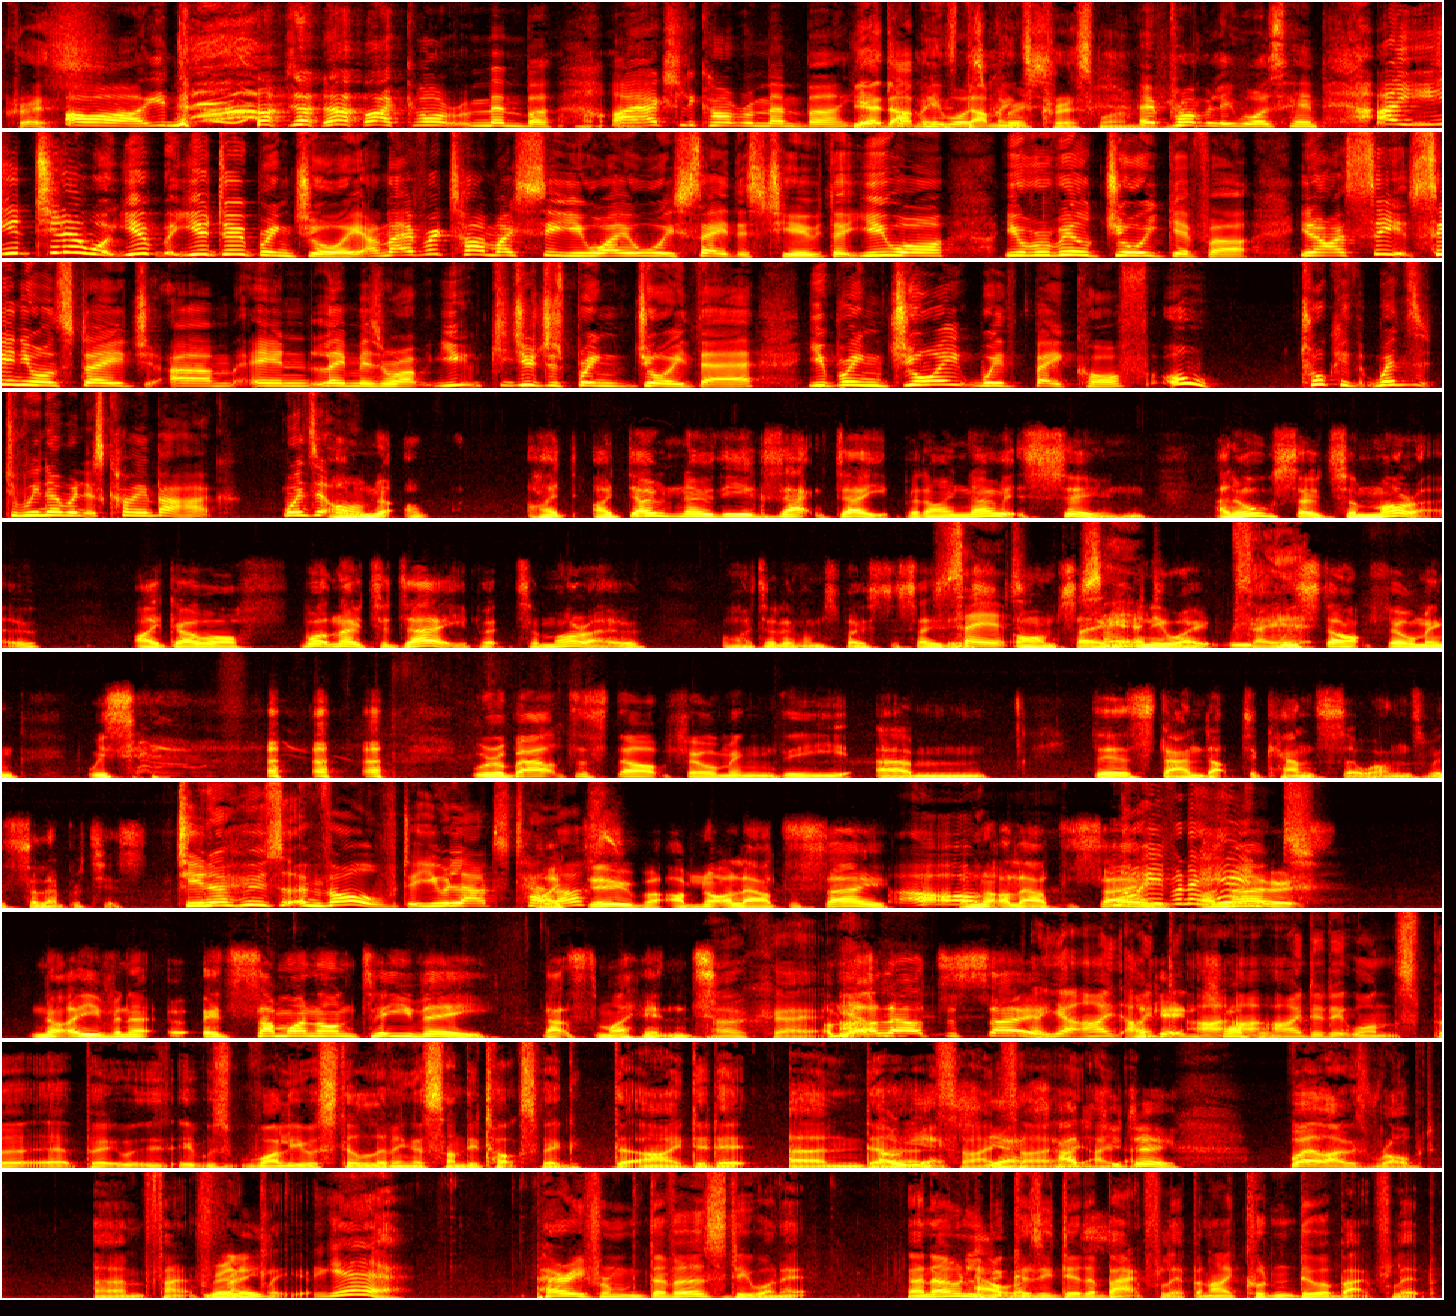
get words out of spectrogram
Chris. Oh, you know, I don't know. I can't remember. I actually can't remember. Yeah, it that probably means- was that means Chris won. It probably was him. Uh, you, do you know what? You you do bring joy, and every time I see you, I always say this to you that you are you're a real joy giver. You know, I see seen you on stage um, in Les Miserables. You you just bring joy there. You bring joy with Bake Off. Oh, talking. When's do we know when it's coming back? When's it I'm on? not- I, I don't know the exact date, but I know it's soon. And also tomorrow, I go off. Well, no, today, but tomorrow. Oh, I don't know if I'm supposed to say this. Say it. Oh, I'm saying Say it, it. anyway. We, Say we it. start filming. We. we're about to start filming the um, the stand up to cancer ones with celebrities. Do you know who's involved? Are you allowed to tell I us? I do, but I'm not allowed to say. Oh, I'm not allowed to say. Not even a I know, hint. it's not even a. It's someone on TV. That's my hint. Okay. I'm not allowed to say. Uh, yeah, I, I, get in I, trouble. I, I did it once, but uh, but it was, it was while you were still living as Sandi Toksvig that I did it. And uh, oh yes, so I- yes. so I- How did I- you do? Well, I was robbed. Um, fa- Really? frankly, yeah. Perri from Diversity won it, and only because he did a backflip, and I couldn't do a backflip.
